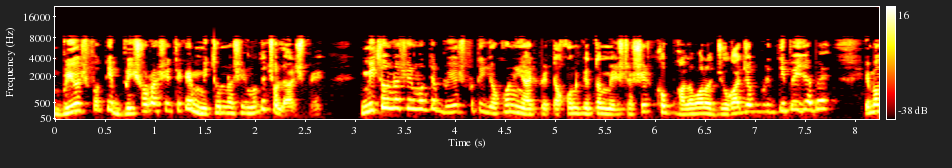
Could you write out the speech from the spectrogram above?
বৃহস্পতি বৃষ রাশি থেকে মিথুন রাশির মধ্যে চলে আসবে। মিথুন রাশির মধ্যে বৃহস্পতি যখনই আসবে, তখন কিন্তু মেষ রাশির খুব ভালো ভালো যোগাযোগ বৃদ্ধি পেয়ে যাবে এবং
